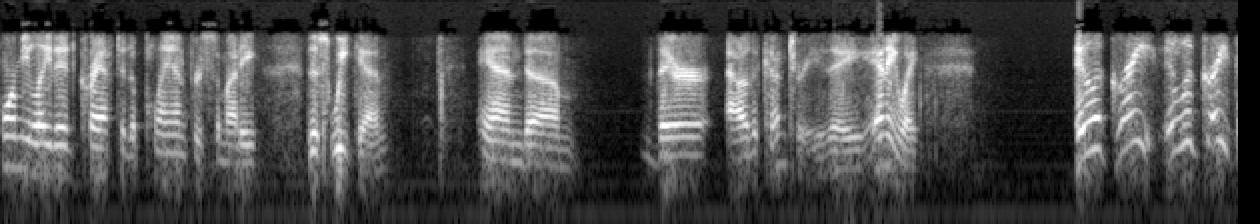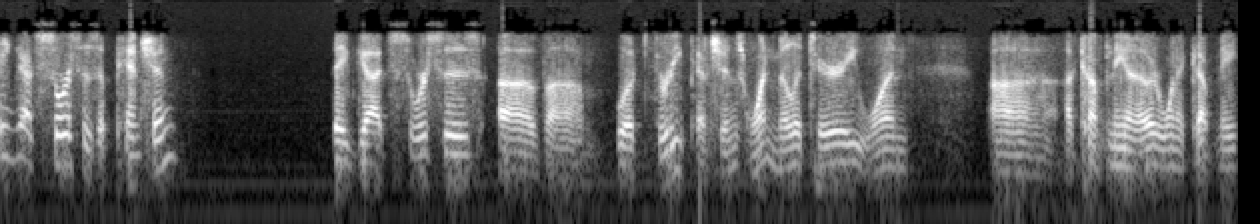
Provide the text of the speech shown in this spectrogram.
formulated crafted a plan for somebody this weekend and um they're out of the country. They anyway it looked great. It looked great. They've got sources of pension. They've got sources of um well three pensions one military one uh a company another one a company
